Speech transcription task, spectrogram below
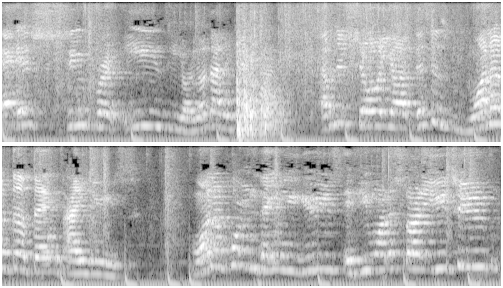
And it's super easy, y'all. Y'all gotta get one. I'm just showing y'all, this is one of the things I use. One important thing you use if you want to start a YouTube,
